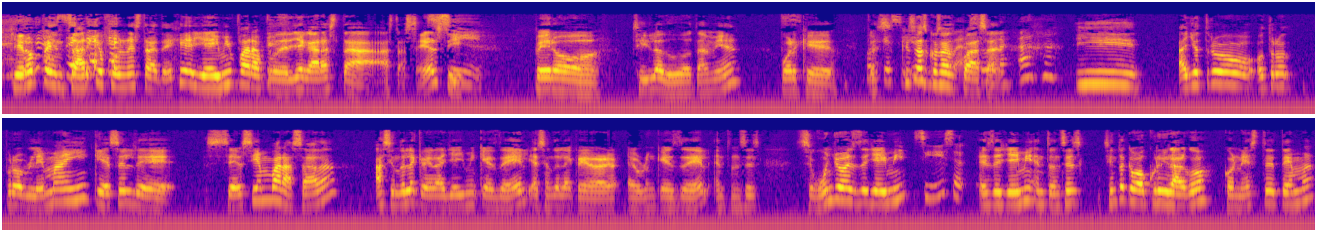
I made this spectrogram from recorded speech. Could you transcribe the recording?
quiero pensar Sí. que fue una estrategia de Jamie para poder llegar hasta, hasta Cersei. Sí. Pero sí lo dudo también. Porque, pues, Porque que esas es cosas pasan. Ajá. Y hay otro, otro problema ahí que es el de Cersei embarazada, haciéndole creer a Jamie que es de él y haciéndole creer a Euron que es de él. Entonces, según yo es de Jamie, Sí, se- es de Jamie. Entonces, siento que va a ocurrir algo con este tema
